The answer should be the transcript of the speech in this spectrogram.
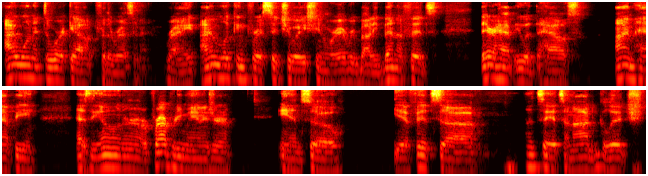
I want it to work out for the resident, right? I'm looking for a situation where everybody benefits. They're happy with the house. I'm happy as the owner or property manager. And so if it's uh let's say it's an odd glitch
